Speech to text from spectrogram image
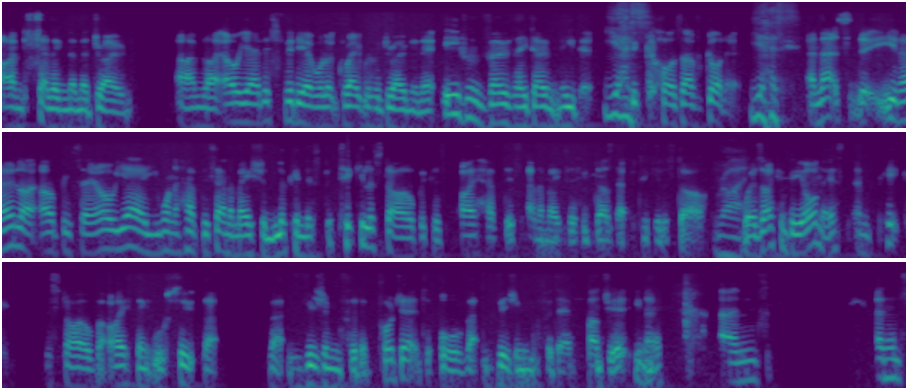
I'm selling them a drone. I'm like, oh yeah, this video will look great with a drone in it, even though they don't need it. Yes. Because I've got it. Yes. And that's, you know, like I'll be saying, oh yeah, you want to have this animation look in this particular style because I have this animator who does that particular style. Right. Whereas I can be honest and pick the style that I think will suit that that vision for the project or that vision for their budget, you know, and and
